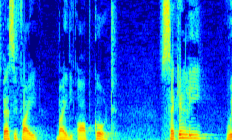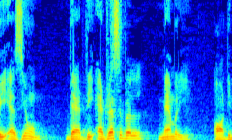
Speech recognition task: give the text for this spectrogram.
specified by the opcode. Secondly, we assume that the addressable memory or the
